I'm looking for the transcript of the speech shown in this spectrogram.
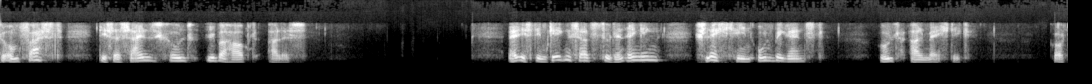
so umfasst dieser Seinsgrund überhaupt alles. Er ist im Gegensatz zu den Engeln schlechthin unbegrenzt und allmächtig. Gott.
